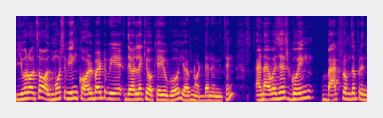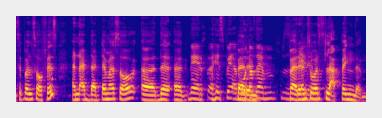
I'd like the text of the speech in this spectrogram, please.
We were also almost being called, but we they were like, "Okay, you go. You have not done anything." And I was just going back from the principal's office, and at that time I saw uh, the uh, Their uh, his pa- both of Parent- them parents were slapping them.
